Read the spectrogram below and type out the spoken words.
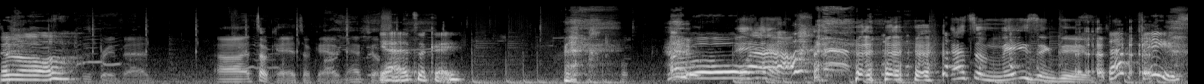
Oh, It's pretty bad. Uh, it's okay. It's okay. I, feel yeah, it's okay. oh wow, That's amazing, dude. that face,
